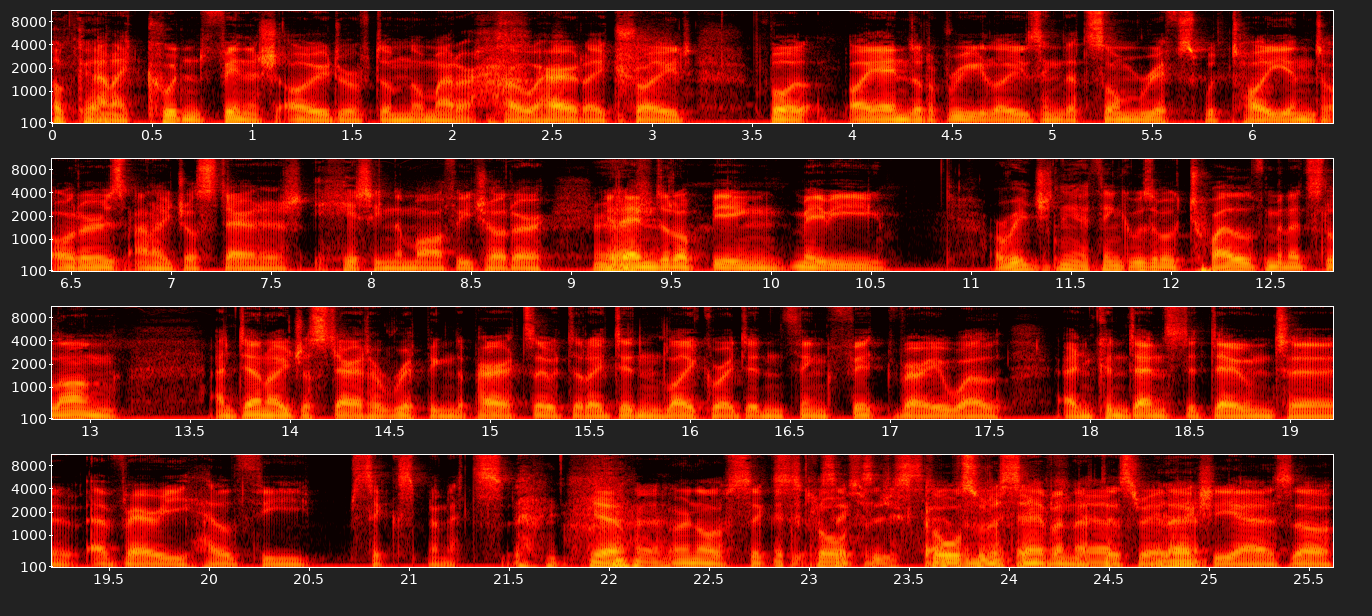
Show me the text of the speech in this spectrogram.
Okay. and I couldn't finish either of them, no matter how hard I tried. but I ended up realizing that some riffs would tie into others, and I just started hitting them off each other. It ended up being maybe originally I think it was about twelve minutes long, and then I just started ripping the parts out that I didn't like or I didn't think fit very well, and condensed it down to a very healthy six minutes. Yeah. or no, six. It's closer six- to seven, closer to seven at yeah. this rate, Yeah. actually. Yeah, so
